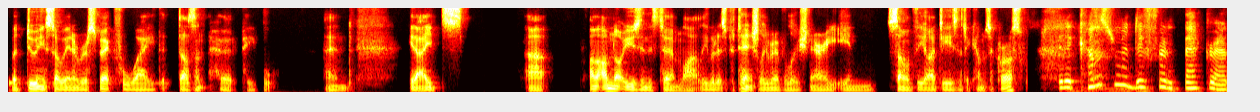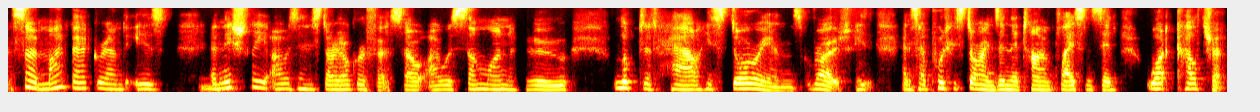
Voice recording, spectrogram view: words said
but doing so in a respectful way that doesn't hurt people. And you know, it's uh, I'm not using this term lightly, but it's potentially revolutionary in some of the ideas that it comes across. But it comes from a different background. So my background is mm. initially I was a historiographer. So I was someone who looked at how historians wrote and so put historians in their time and place and said, what culture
